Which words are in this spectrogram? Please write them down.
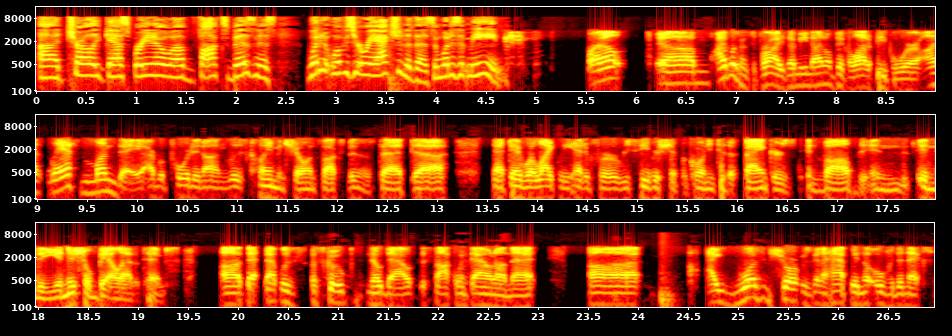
Uh, Charlie Gasparino of Fox Business. What, what was your reaction to this and what does it mean? Well, um, I wasn't surprised. I mean, I don't think a lot of people were. On, last Monday, I reported on Liz Claman's show on Fox Business that uh, that they were likely headed for a receivership, according to the bankers involved in in the initial bailout attempts. Uh, that that was a scoop, no doubt. The stock went down on that. Uh, I wasn't sure it was going to happen over the next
